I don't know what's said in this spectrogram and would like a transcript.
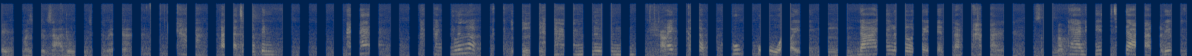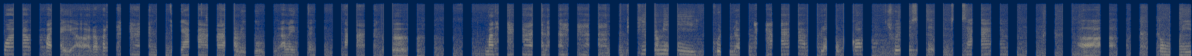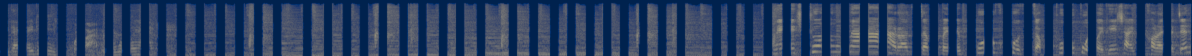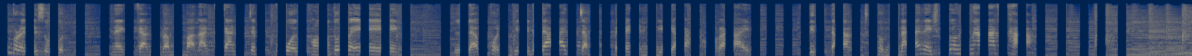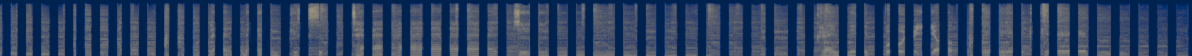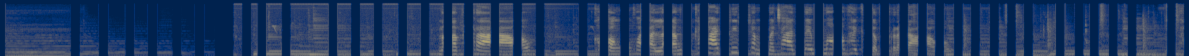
เราจะไปพูดคุยกับผู้ป่วยที่ใช้คอลลาเจนบริสุทธิ์ ในการบำบัดอาการเจ็บป่วยของตัวเอง และผลที่ได้จะเป็นอย่างไร ติดตามชมได้ในช่วงหน้าค่ะคือสุขแท้จริง ใครไม่ ของขวัญล้ำค่าที่ธรรมชาติได้มอบให้กับเรา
